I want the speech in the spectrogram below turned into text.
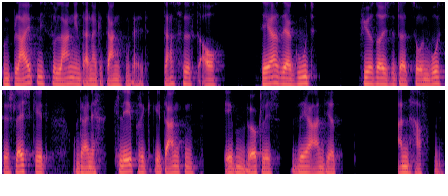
und bleib nicht so lange in deiner Gedankenwelt. Das hilft auch sehr, sehr gut, für solche Situationen, wo es dir schlecht geht und deine klebrigen Gedanken eben wirklich sehr an dir anhaften.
